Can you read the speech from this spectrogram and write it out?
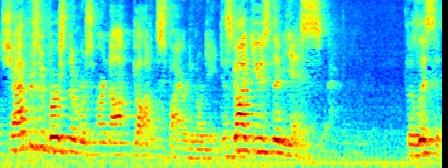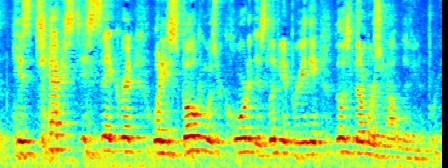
Chapters and verse numbers are not God inspired and ordained. Does God use them? Yes. But listen, his text is sacred. What he's spoken was recorded, is living and breathing. Those numbers are not living and breathing.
